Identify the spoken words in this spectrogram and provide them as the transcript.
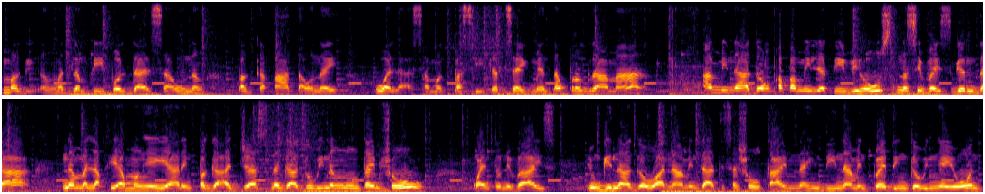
maging ang madlang people dahil sa unang pagkakataon ay wala sa magpasikat segment ng programa. Aminado ang kapamilya TV host na si Vice Ganda na malaki ang mangyayaring pag adjust na gagawin ng noontime show. Kwento ni Vice, yung ginagawa namin dati sa showtime na hindi namin pwedeng gawin ngayon.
